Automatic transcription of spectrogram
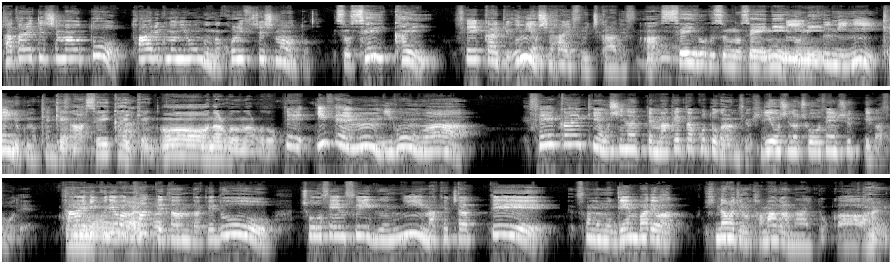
断たれてしまうと、大陸の日本軍が孤立してしまうと。そう、政界、政界権、海を支配する力ですね。あ、征服するの征にに海、海に権力の権です権、あ、政界はい権。ああ、なるほどなるほど。で、以前、日本は、政界権を失って負けたことがあるんですよ。秀吉の朝鮮出兵がそうで。大陸では勝ってたんだけど、朝鮮水軍に負けちゃって、そのもう現場では火縄銃の弾がないとか、はい。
